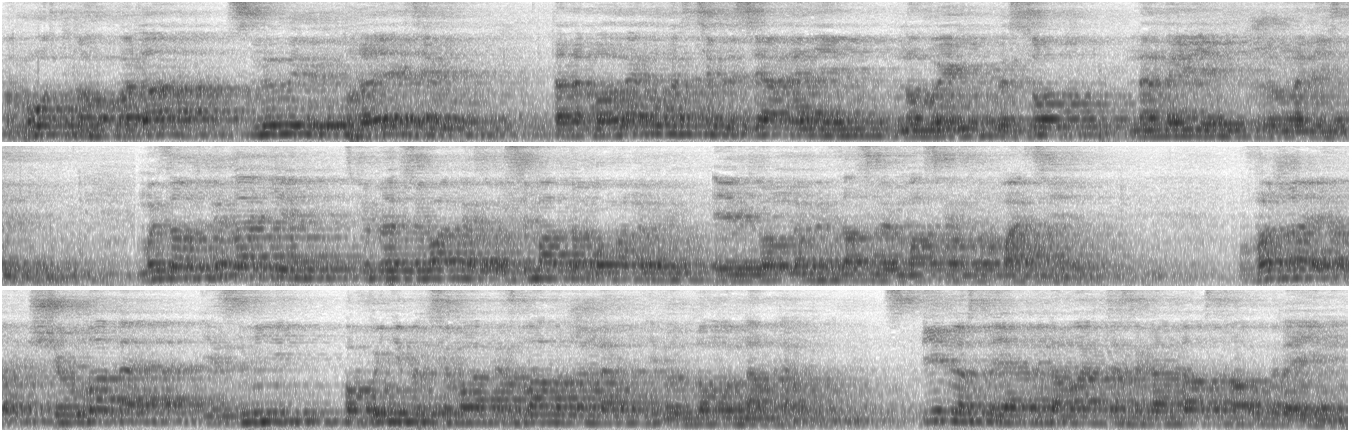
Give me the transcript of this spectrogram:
гострого пора, сміливих проєктів та наполегливості в досягненні нових висот на ниві журналістики. Ми завжди раді співпрацювати з усіма друкованими електронними засобами масової інформації. Вважаю, що влада і ЗМІ повинні працювати злагоджено і в одному напрямку, спільно стояти на варті законодавства України.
